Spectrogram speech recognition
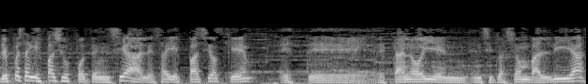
Después hay espacios potenciales, hay espacios que este, están hoy en, en situación baldía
